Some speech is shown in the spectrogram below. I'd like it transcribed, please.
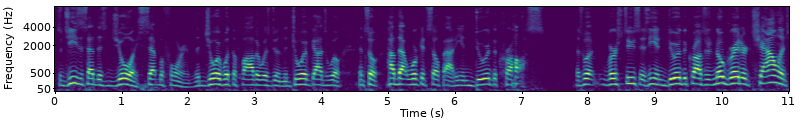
So Jesus had this joy set before him, the joy of what the Father was doing, the joy of God's will. And so, how'd that work itself out? He endured the cross. That's what verse 2 says. He endured the cross. There's no greater challenge,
